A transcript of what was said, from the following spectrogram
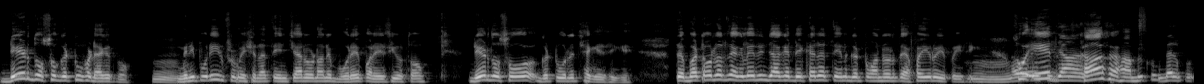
1.5 200 ਗੱਟੂ ਫੜਿਆ ਕਿਤੋਂ? ਮੇਰੀ ਪੂਰੀ ਇਨਫੋਰਮੇਸ਼ਨ ਹੈ ਤਿੰਨ ਚਾਰ ਉਹਨਾਂ ਨੇ ਬੋਰੇ ਭਰੇ ਸੀ ਉਤੋਂ 1.5 200 ਗੱਟੂ ਉਹਦੇ ਚ ਹੈਗੇ ਸੀਗੇ। ਤੇ ਬਟ ਉਹਨਾਂ ਤੇ ਅਗਲੇ ਦਿਨ ਜਾ ਕੇ ਦੇਖਿਆ ਤਾਂ ਤਿੰਨ ਗੱਟੂਆਂ ਦੇ ਉੱਤੇ ਐਫ ਆਈ ਆਰ ਹੋਈ ਪਈ ਸੀ। ਸੋ ਇਹ ਖਾਸ ਹੈ ਹਾਂ ਬਿਲਕੁਲ। ਬਿਲਕੁਲ।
